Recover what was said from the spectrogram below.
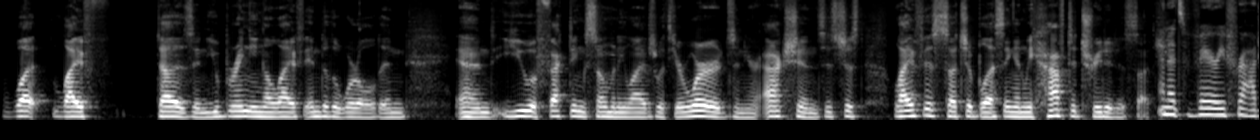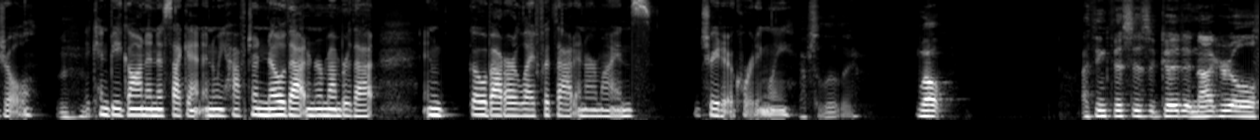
what life does and you bringing a life into the world and and you affecting so many lives with your words and your actions, it's just life is such a blessing and we have to treat it as such. And it's very fragile. It can be gone in a second. And we have to know that and remember that and go about our life with that in our minds and treat it accordingly. Absolutely. Well, I think this is a good inaugural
